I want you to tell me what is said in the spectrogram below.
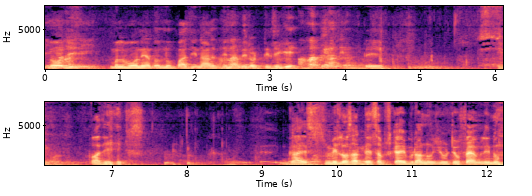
ਲੋ ਜੀ ਮਲਵਾਉਣਿਆ ਤੁਹਾਨੂੰ ਭਾਜੀ ਨਾਲ ਜਿਨ੍ਹਾਂ ਦੀ ਰੋਟੀ ਸੀਗੀ। ਤੇ ਭਾਜੀ ਗਾਇਸ ਮਿਲੋ ਸਾਡੇ ਸਬਸਕ੍ਰਾਈਬਰਾਂ ਨੂੰ YouTube ਫੈਮਿਲੀ ਨੂੰ।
